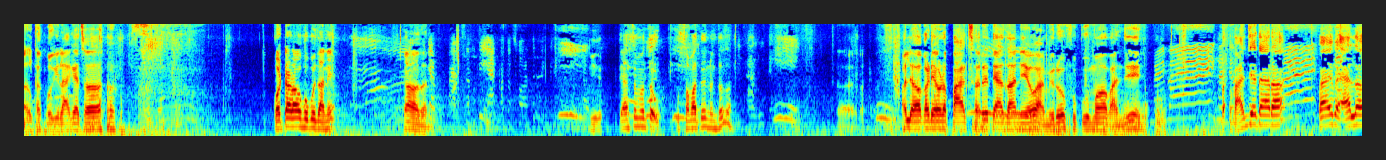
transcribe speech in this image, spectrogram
हल्का खोकी लागेको छ। हो फुपू जाने? कहाँ हो जाने? त्यहाँसम्म त समात्दै हुनुहुन्छ त? अलि अगाडि एउटा पार्क छ अरे त्यहाँ जाने हो हामीहरू फुपू म भान्जी। भान्जी आएर बाई बाई हेलो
